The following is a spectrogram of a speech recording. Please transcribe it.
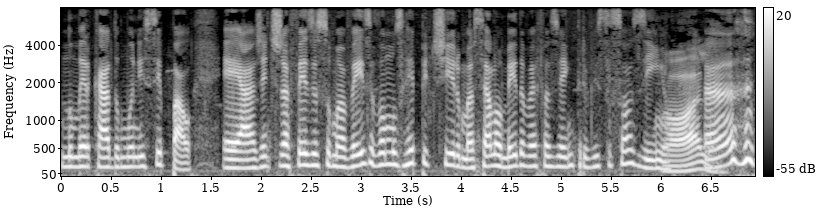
no mercado municipal. É, a gente já fez isso uma vez e vamos repetir. O Marcelo Almeida vai fazer a entrevista sozinho. Olha. Ah,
